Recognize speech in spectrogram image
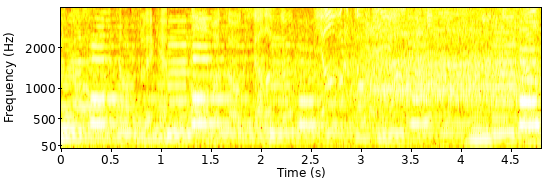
Vertongen moet afleggen. Of het ook zelf doen. Jan Vertongen, ja, zelf doen. Tuurlijk wel.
